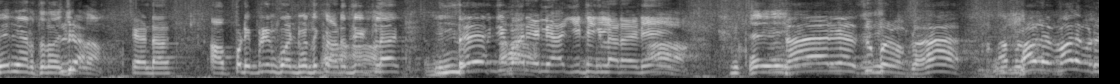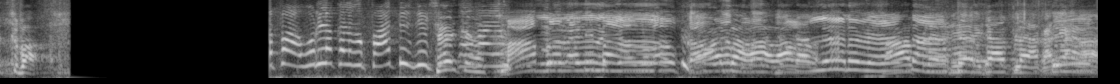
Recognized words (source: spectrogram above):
பெரிய இடத்துல வச்சுக்கலாம். ஏன்டா? அப்படி இப்படின்னு கொண்டு வந்து கடத்திட்டுல இந்த மூஞ்சி மாதிரி என்ன ஆக்கிட்டீங்களாடா ஆ. டேய் சூப்பர் மாப்பிள மாலை மாலை கொடுத்துப்பா அப்பா உருளைக்கிழங்கு சரி. மாப்பிள்ளை ரெடிமா, அதெல்லாம். கல்யாணம்.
